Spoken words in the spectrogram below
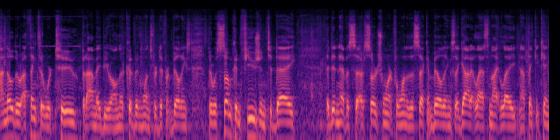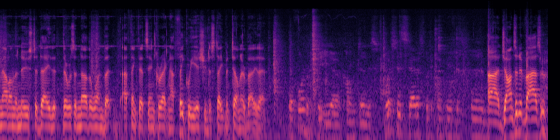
I know there, I think there were two, but I may be wrong. There could have been ones for different buildings. There was some confusion today. They didn't have a se- a search warrant for one of the second buildings. They got it last night late, and I think it came out on the news today that there was another one, but I think that's incorrect, and I think we issued a statement telling everybody that. The former CEO, Compton, is, what's his status with the company at this point? Uh, John's an advisor.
